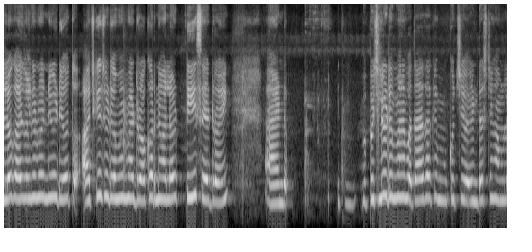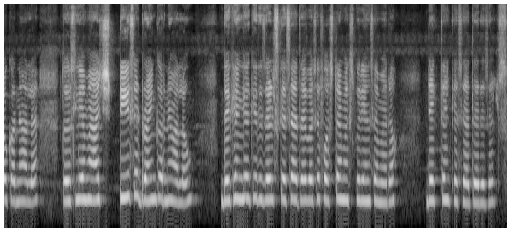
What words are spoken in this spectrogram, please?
Hello guys, welcome to new video. तो आज की इस वीडियो में मैं ड्रॉ करने वाला हूँ टी से ड्राइंग। एंड पिछली वीडियो में मैंने बताया था कि कुछ इंटरेस्टिंग हम लोग करने वाले हैं। तो इसलिए मैं आज टी से ड्राइंग करने वाला हूँ। देखेंगे कि रिजल्ट्स कैसे आते हैं। वैसे फ़र्स्ट टाइम एक्सपीरियंस है मेरा। देखते हैं कैसे आते हैं रिजल्ट्स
